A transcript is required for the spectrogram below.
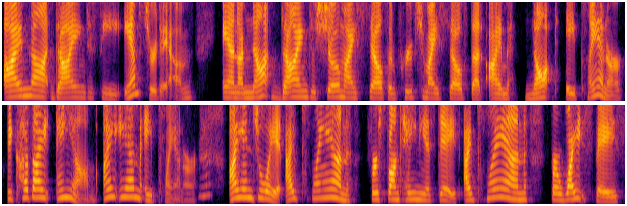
I'm not dying to see Amsterdam, and I'm not dying to show myself and prove to myself that I'm not a planner because I am. I am a planner. Mm-hmm. I enjoy it. I plan for spontaneous days. I plan for white space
